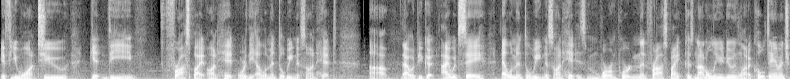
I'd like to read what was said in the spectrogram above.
if you want to get the frostbite on hit or the elemental weakness on hit. Uh, that would be good. I would say elemental weakness on hit is more important than frostbite because not only you're you doing a lot of cold damage,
